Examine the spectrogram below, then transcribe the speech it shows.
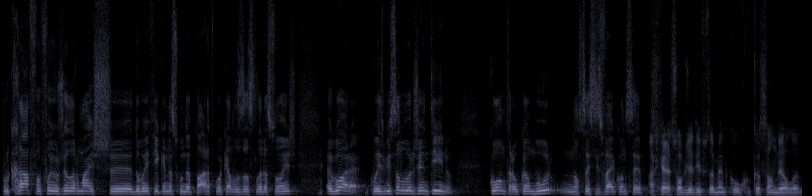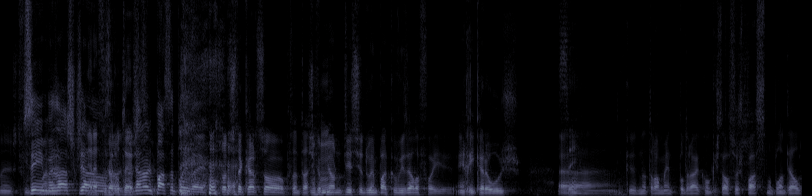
porque Rafa foi o jogador mais eh, do Benfica na segunda parte, com aquelas acelerações. Agora, com a exibição do argentino contra o Cambur, não sei se isso vai acontecer. Acho que era só o objetivo precisamente com a colocação dele neste fim de Sim, semana. mas acho que já Era não, fazer o teste. já não lhe passa pela ideia. Só destacar só, portanto, Uhum. acho que a melhor notícia do empate com o Vizela foi Henrique Araújo, ah, que naturalmente poderá conquistar o seu espaço no plantel,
